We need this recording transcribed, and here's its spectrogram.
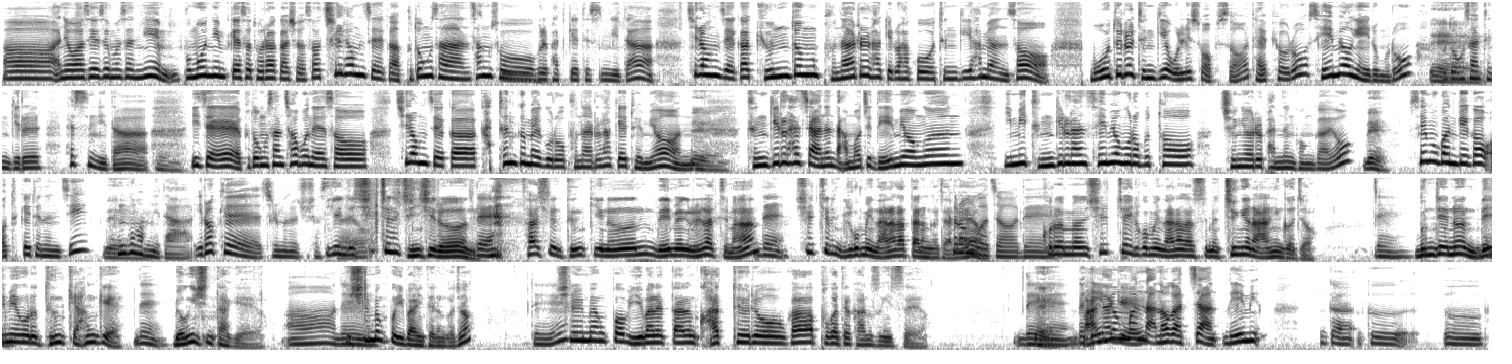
어, 안녕하세요, 세무사님. 부모님께서 돌아가셔서 칠형제가 부동산 상속을 음. 받게 됐습니다. 칠형제가 균등 분할을 하기로 하고 등기하면서 모두를 등기에 올릴 수 없어 대표로 3명의 이름으로 네. 부동산 등기를 했습니다. 네. 이제 부동산 처분에서 칠형제가 같은 금액으로 분할을 하게 되면 네. 등기를 하지 않은 나머지 4명은 이미 등기를 한 3명으로부터 증여를 받는 건가요? 네. 세무 관계가 어떻게 되는지 네. 궁금합니다. 이렇게 질문을 주셨어요. 이게 이제 실제적 진실은 네. 사실은 등기는 4명으로 해놨지만 네. 실제는 7명이 나눠갔다는 거잖아요. 그런 거죠. 네. 그러면 실제 7명이 나눠갔으면 증여는 아닌 거죠. 네. 문제는 네, 네 명으로 등기한 게 네. 명의신탁이에요. 아, 네. 실명법 위반이 되는 거죠. 네. 실명법 위반에 따른 과태료가 부과될 가능성이 있어요. 네. 네. 그러니까 네 명만 나눠 갔지 않, 네 명, 그러니까 그, 어.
